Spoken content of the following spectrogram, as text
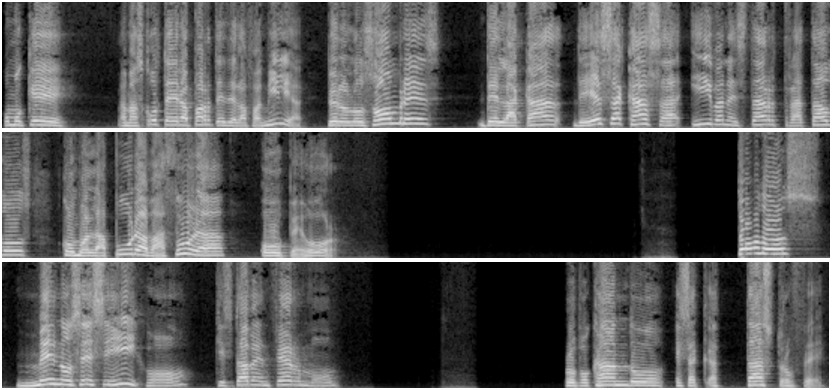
como que la mascota era parte de la familia, pero los hombres de, la, de esa casa iban a estar tratados como la pura basura o peor. Todos, menos ese hijo que estaba enfermo, provocando esa catástrofe.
